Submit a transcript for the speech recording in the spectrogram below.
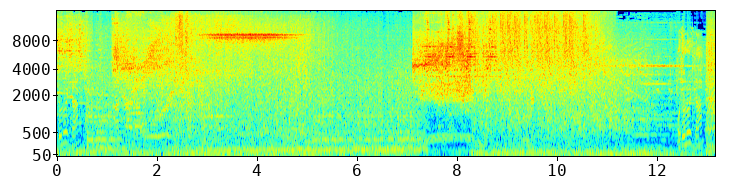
驚いた？驚いた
